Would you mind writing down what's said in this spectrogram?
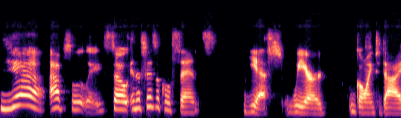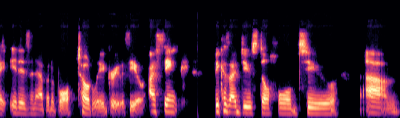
yeah, absolutely. So, in a physical sense, yes, we are going to die. It is inevitable. Totally agree with you. I think because I do still hold to, um,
